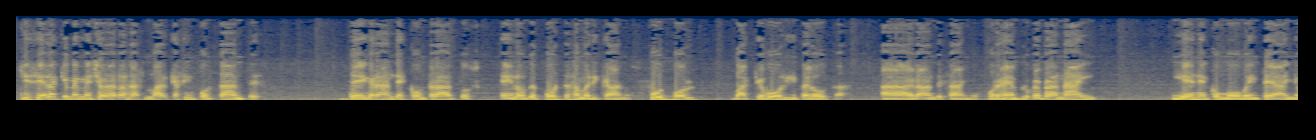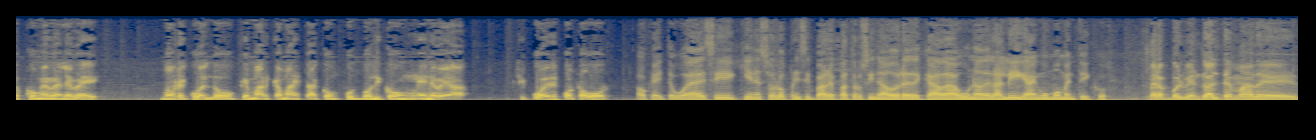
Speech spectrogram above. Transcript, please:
quisiera que me mencionaras las marcas importantes de grandes contratos en los deportes americanos, fútbol, basquetbol y pelota, a grandes años. Por ejemplo, creo que tiene como 20 años con MLB. No recuerdo qué marca más está con fútbol y con NBA. Si puedes, por favor. Ok, te voy a decir quiénes son los principales patrocinadores de cada una de las ligas en un momentico. Mira, volviendo al tema de,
